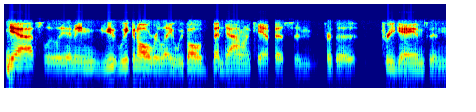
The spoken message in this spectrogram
Yeah, absolutely. I mean, you, we can all relate. We've all been down on campus and for the pre games and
